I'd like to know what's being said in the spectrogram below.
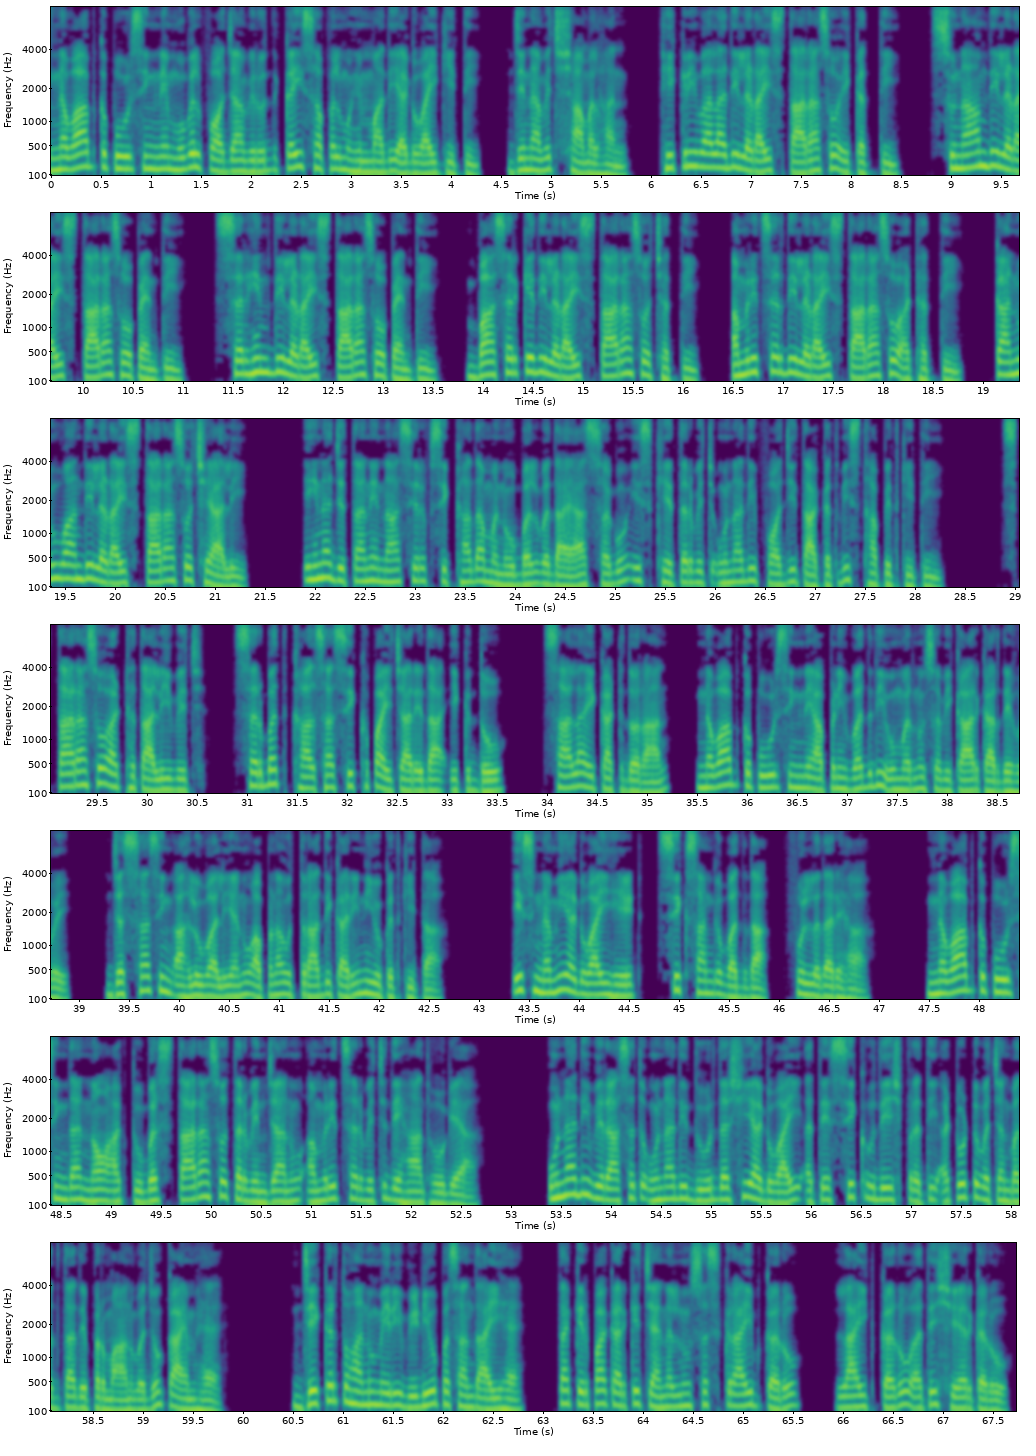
ਨਵਾਬ ਕਪੂਰ ਸਿੰਘ ਨੇ ਮੁਗਲ ਫੌਜਾਂ ਵਿਰੁੱਧ ਕਈ ਸਫਲ ਮੁਹਿੰਮਾਂ ਦੀ ਅਗਵਾਈ ਕੀਤੀ, ਜਿਨ੍ਹਾਂ ਵਿੱਚ ਸ਼ਾਮਲ ਹਨ। ਠੀਕਰੀਵਾਲਾ ਦੀ ਲੜਾਈ 1731 ਸੁਨਾਮ ਦੀ ਲੜਾਈ 1735 ਸਰਹਿੰਦ ਦੀ ਲੜਾਈ 1735 ਬਾਸਰਕੇ ਦੀ ਲੜਾਈ 1736 ਅੰਮ੍ਰਿਤਸਰ ਦੀ ਲੜਾਈ 1738 ਕਾਨੂੰਵਾਨ ਦੀ ਲੜਾਈ 1746 ਇਹਨਾਂ ਜਿੱਤਾਂ ਨੇ ਨਾ ਸਿਰਫ ਸਿੱਖਾਂ ਦਾ ਮਨੋਬਲ ਵਧਾਇਆ, ਸਗੋਂ ਇਸ ਖੇਤਰ ਵਿੱਚ ਉਹਨਾਂ ਦੀ ਫੌਜੀ ਤਾਕਤ ਵੀ ਸਥਾਪਿਤ ਕੀਤੀ। 1748 ਵਿੱਚ ਸਰਬਤ ਖਾਲਸਾ ਸਿੱਖ ਭਾਈਚਾਰੇ ਦਾ ਇੱਕ ਦੋ ਸਾਲਾ ਇਕੱਠ ਦੌਰਾਨ ਨਵਾਬ ਕਪੂਰ ਸਿੰਘ ਨੇ ਆਪਣੀ ਵੱਧਦੀ ਉਮਰ ਨੂੰ ਸਵੀਕਾਰ ਕਰਦੇ ਹੋਏ ਜੱਸਾ ਸਿੰਘ ਆਹਲੂਵਾਲੀਆ ਨੂੰ ਆਪਣਾ ਉੱਤਰਾਧਿਕਾਰੀ ਨਿਯੁਕਤ ਕੀਤਾ। ਇਸ ਨਵੀਂ ਅਗਵਾਈ ਹੇਠ ਸਿੱਖ ਸੰਘ ਵੱਧਦਾ, ਫੁੱਲਦਾ ਰਿਹਾ। ਨਵਾਬ ਕਪੂਰ ਸਿੰਘ ਦਾ 9 ਅਕਤੂਬਰ 1753 ਨੂੰ ਅੰਮ੍ਰਿਤਸਰ ਵਿੱਚ ਦੇਹਾਂਤ ਹੋ ਗਿਆ। ਉਨ੍ਹਾਂ ਦੀ ਵਿਰਾਸਤ, ਉਹਨਾਂ ਦੀ ਦੂਰਦਰਸ਼ੀ ਅਗਵਾਈ ਅਤੇ ਸਿੱਖ ਉਦੇਸ਼ ਪ੍ਰਤੀ ਅਟੁੱਟ ਵਚਨਬੱਧਤਾ ਦੇ ਪ੍ਰਮਾਣ ਵਜੋਂ ਕਾਇਮ ਹੈ। ਜੇਕਰ ਤੁਹਾਨੂੰ ਮੇਰੀ ਵੀਡੀਓ ਪਸੰਦ ਆਈ ਹੈ, ਤਾਂ ਕਿਰਪਾ ਕਰਕੇ ਚੈਨਲ ਨੂੰ ਸਬਸਕ੍ਰਾਈਬ ਕਰੋ, ਲਾਈਕ ਕਰੋ ਅਤੇ ਸ਼ੇਅਰ ਕਰੋ।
